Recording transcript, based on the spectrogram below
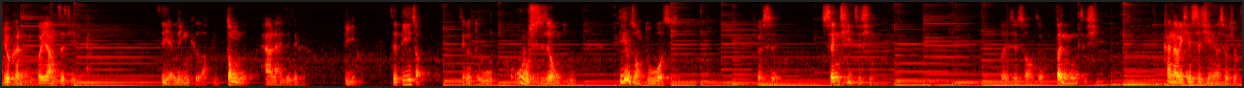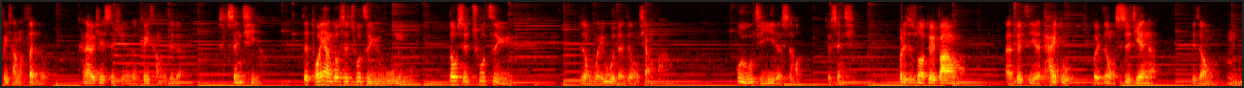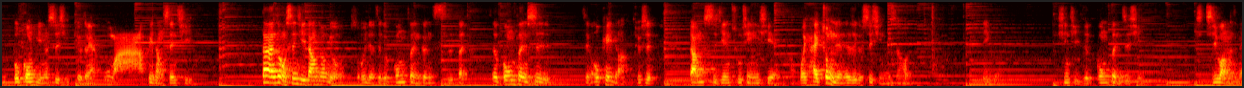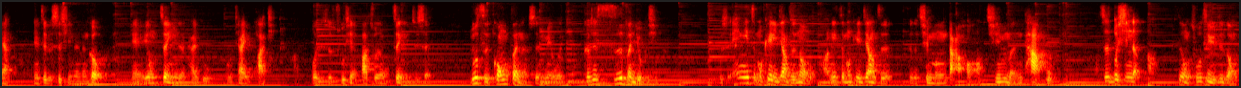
有可能会让自己自己的灵格啊比动物还要来的这个低。这第一种这个毒物，误食这种毒物。第二种毒物是什么？就是生气之心，或者是说这种愤怒之心。看到一些事情的时候就非常的愤怒，看到一些事情的时候非常的这个生气。这同样都是出自于无名的，都是出自于。这种唯物的这种想法，不如己意的时候就生气，或者是说对方，呃，对自己的态度或者这种世间呢，这种嗯不公平的事情就怎样，哇，非常生气。当然，这种生气当中有所谓的这个公愤跟私愤。这个公愤是这 OK 的啊，就是当世间出现一些危害众人的这个事情的时候，那个兴起这个公愤之心，希望呢怎么样，这个事情呢能够，诶用正义的态度我加以化解。或者是出现发出那种正义之声，如此公愤呢是没有问题，可是私愤就不行，就是哎你怎么可以这样子弄我啊？你怎么可以这样子这个亲门大吼啊，亲门踏户，这是不行的啊！这种出自于这种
